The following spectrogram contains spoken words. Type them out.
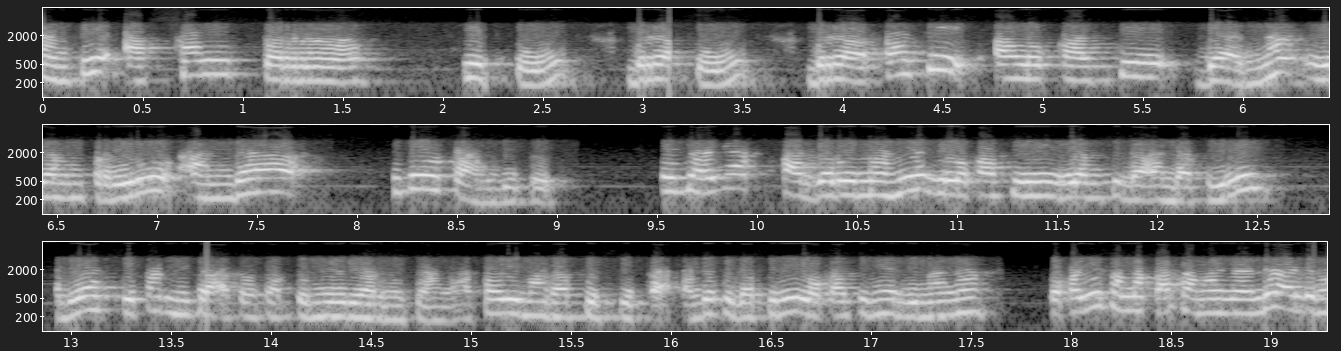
nanti akan terhitung, berhitung berapa sih alokasi dana yang perlu Anda kumpulkan gitu. Misalnya harga rumahnya di lokasi yang sudah Anda pilih adalah sekitar misal atau satu miliar misalnya atau 500 juta. Anda sudah pilih lokasinya di mana. Pokoknya sama pasangan Anda ada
